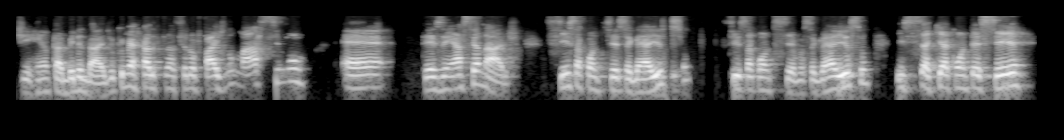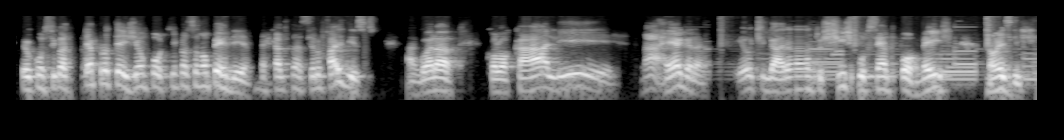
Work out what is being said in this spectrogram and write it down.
de rentabilidade. O que o mercado financeiro faz, no máximo, é desenhar cenários. Se isso acontecer, você ganha isso se isso acontecer, você ganha isso, e se isso aqui acontecer, eu consigo até proteger um pouquinho para você não perder. O mercado financeiro faz isso. Agora, colocar ali na regra, eu te garanto X% por mês, não existe.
